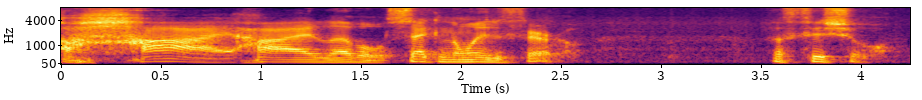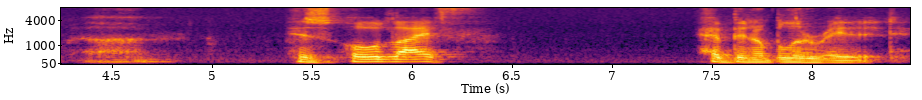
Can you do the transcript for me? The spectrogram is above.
a high, high level, second only to Pharaoh, official. Um, his old life had been obliterated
